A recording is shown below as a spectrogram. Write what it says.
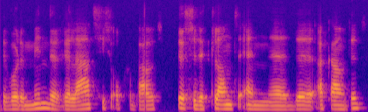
Er worden minder relaties opgebouwd tussen de klant en de accountant.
